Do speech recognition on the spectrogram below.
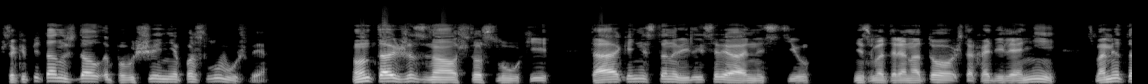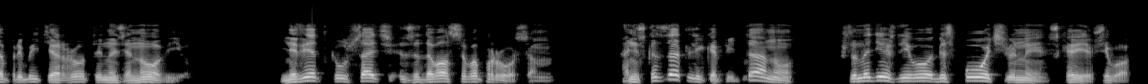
что капитан ждал повышения по службе. Он также знал, что слухи так и не становились реальностью, несмотря на то, что ходили они с момента прибытия роты на Зеновию. Нередко усач задавался вопросом, а не сказать ли капитану, что надежды его беспочвенны, скорее всего,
